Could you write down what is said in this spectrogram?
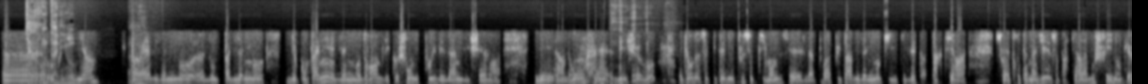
40 animaux. Ah ouais, des animaux, euh, donc pas des animaux de compagnie, mais des animaux de rente, des cochons, des poules, des ânes, des chèvres, des dindons, des chevaux. Et puis on doit s'occuper de tout ce petit monde. C'est là pour la plupart des animaux qui, qui devaient partir, euh, soit être euthanasiés, soit partir à la boucherie. Donc, euh,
